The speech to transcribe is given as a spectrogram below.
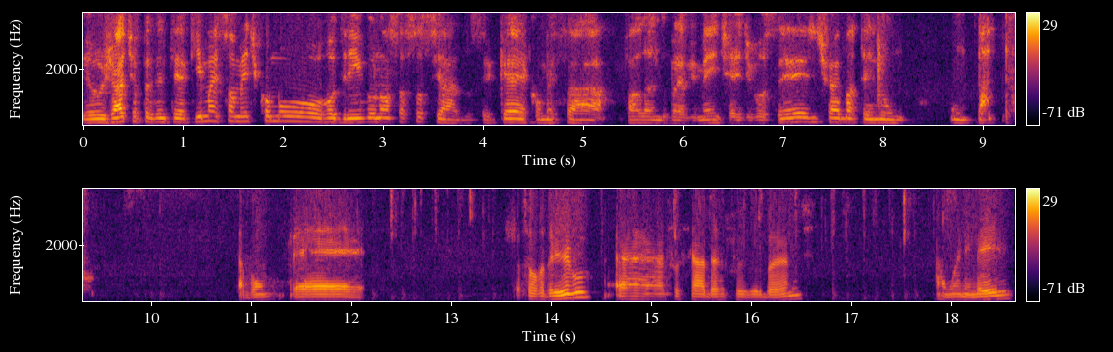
Eu já te apresentei aqui, mas somente como Rodrigo, nosso associado. Você quer começar falando brevemente aí de você? A gente vai batendo um, um papo. Tá bom. É... Eu sou o Rodrigo, é, associado a Refúgios Urbanos, há um ano e meio.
